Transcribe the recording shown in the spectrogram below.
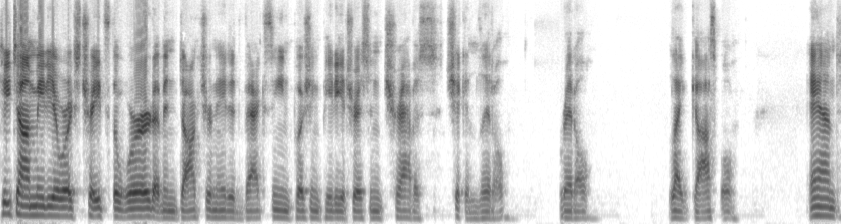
Teton MediaWorks treats the word of indoctrinated vaccine pushing pediatrician Travis Chicken Little Riddell like gospel. And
